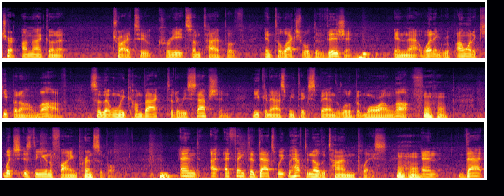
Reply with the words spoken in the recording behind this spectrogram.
Sure. I'm not going to try to create some type of intellectual division in that wedding group. I want to keep it on love so that when we come back to the reception, you can ask me to expand a little bit more on love, Mm-hmm. which is the unifying principle. And I, I think that that's, we, we have to know the time and place. Mm-hmm. And that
